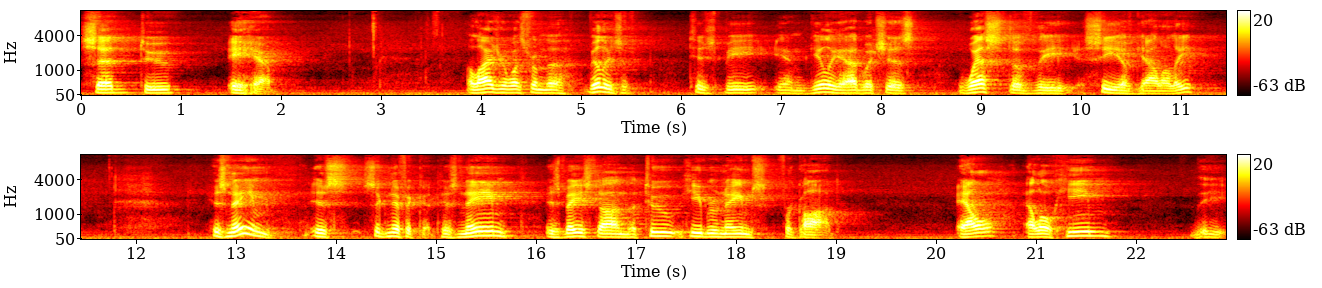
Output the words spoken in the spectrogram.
said to Ahab, Elijah was from the village of Tishbe in Gilead, which is west of the Sea of Galilee. His name is significant. His name is based on the two Hebrew names for God El, Elohim, the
